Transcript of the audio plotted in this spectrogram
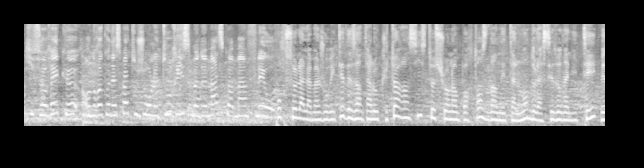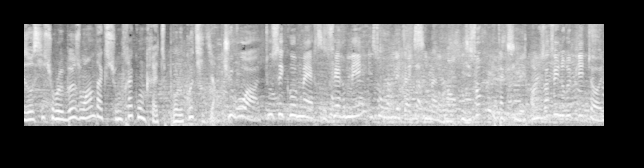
qui ferait qu'on ne reconnaisse pas toujours le tourisme de masse comme un fléau. Pour cela, la majorité des interlocuteurs insistent sur l'importance d'un étalement de la saisonnalité, mais aussi sur le besoin d'actions très concrètes pour le quotidien. Tu vois, tous ces commerces fermés, ils sont où les taxis maintenant? Ils y sont les taxis. On nous a fait une rue piétonne.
